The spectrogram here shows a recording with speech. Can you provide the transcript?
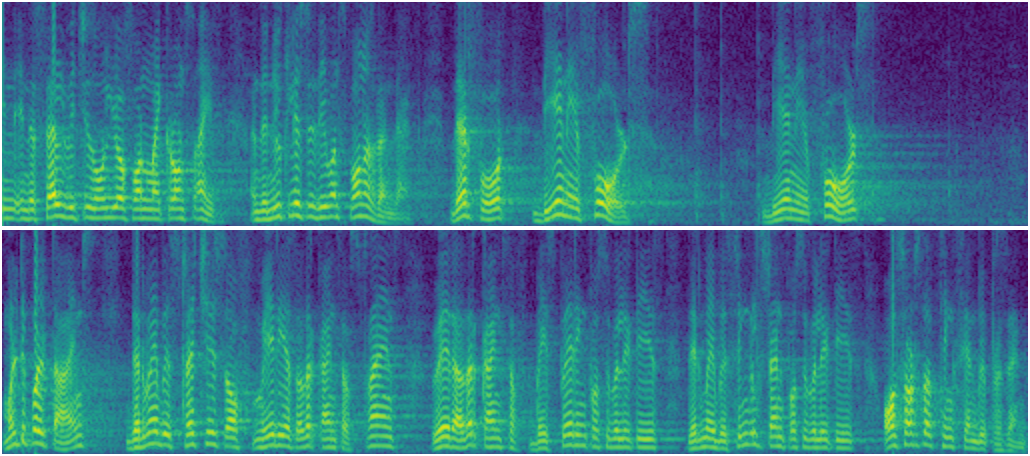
in, in a cell which is only of 1 micron size and the nucleus is even smaller than that. Therefore DNA folds, DNA folds multiple times there may be stretches of various other kinds of strands where other kinds of base pairing possibilities, there may be single strand possibilities, all sorts of things can be present.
